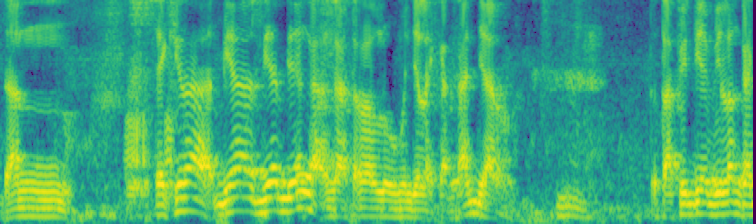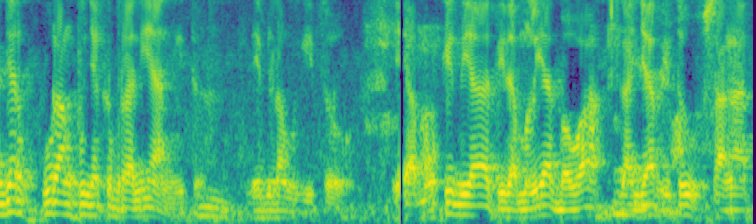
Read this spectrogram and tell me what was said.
Dan saya kira dia dia dia nggak nggak terlalu menjelekkan Ganjar. Tetapi dia bilang Ganjar kurang punya keberanian gitu. Dia bilang begitu. Ya mungkin dia tidak melihat bahwa Ganjar itu sangat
